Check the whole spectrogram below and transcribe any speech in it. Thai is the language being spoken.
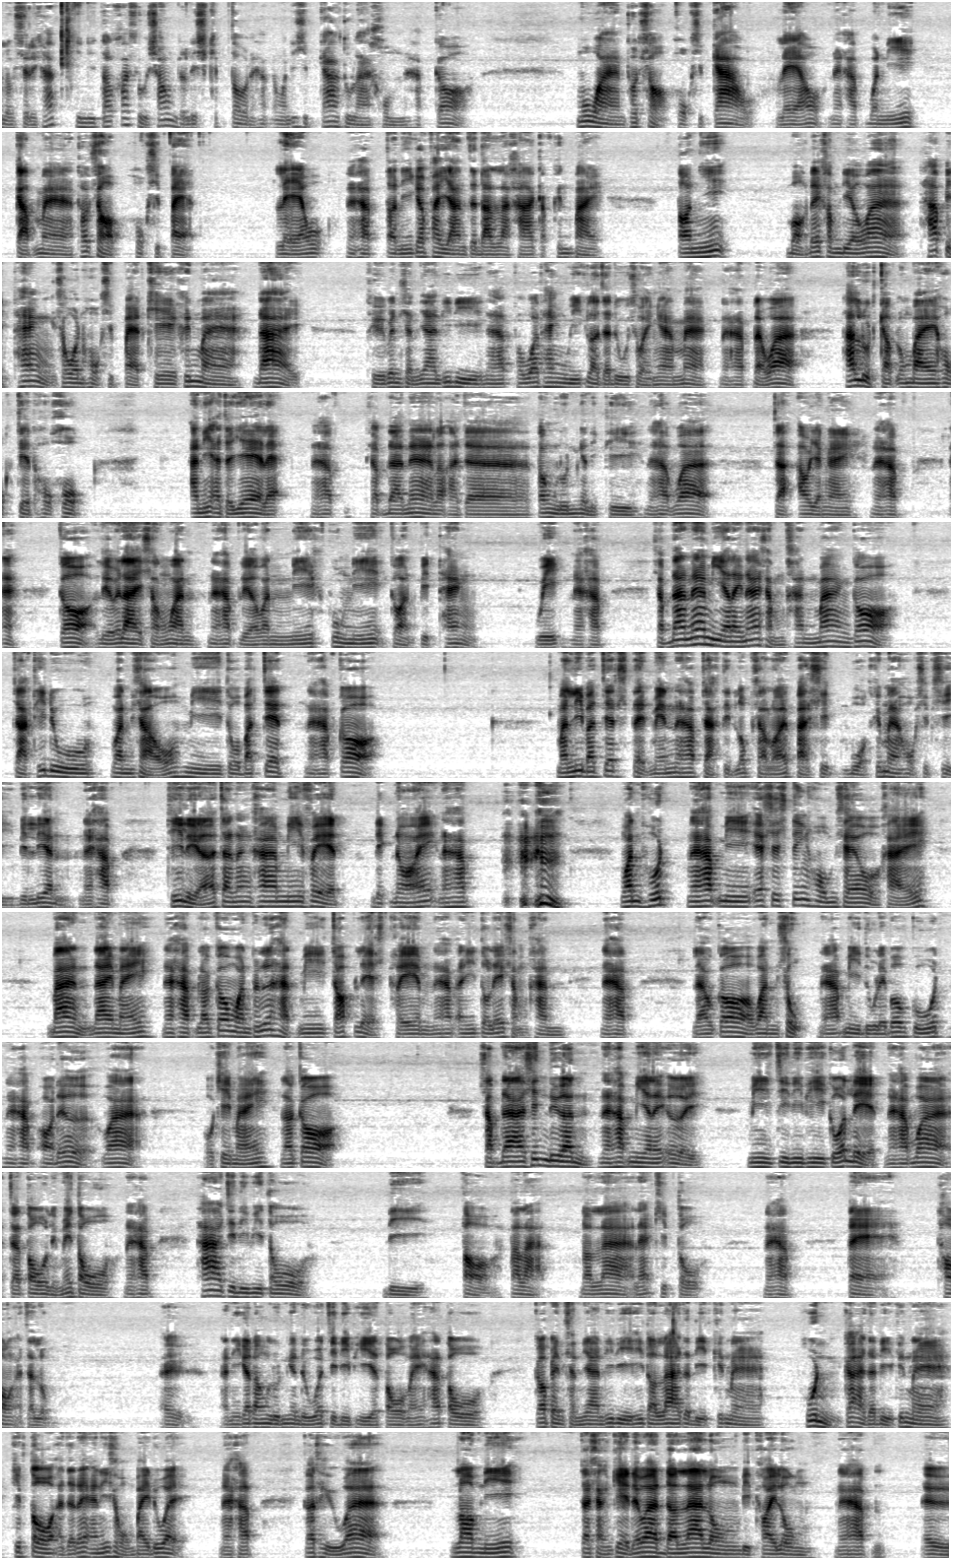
ฮัลโหลสวัสดีครับ ยินดีต้อนรับเข้าสู่ช่อง The Rich Crypto นะครับ ในวันที่ 19 ตุลาคมนะครับ ก็เมื่อวานทดสอบ 69 แล้วนะครับ วันนี้กลับมาทดสอบ 68 แล้วนะครับ ตอนนี้ก็พยายามจะดันราคากลับขึ้นไป ตอนนี้บอกได้คำเดียวว่า ถ้าปิดแท่งโซน 68K ขึ้นมาได้ ถือเป็นสัญญาณที่ดีนะครับ เพราะว่าแท่งวีคเราจะดูสวยงามมากนะครับ แต่ว่าถ้าหลุดกลับลงไป 67 66 อันนี้อาจจะแย่แล้วนะครับสัปดาห์หน้าเราอาจจะต้องลุ้นกันอีกทีนะครับว่าจะเอายังไงนะครับอะก็เหลือเวลาสองวันนะครับ เหลือวันนี้พรุ่งนี้ก่อนปิดแท่งวีคนะครับสัปดาห์หน้ามีอะไรน่าสำคัญบ้างก็ จากที่ดูวันเสาร์มีตัวบัตเจ็ตนะครับก็monthly budget statement นะครับ จากติดลบ 380 บวกขึ้นมา 64 billion นะครับ ที่เหลือจันทร์อังคารมีเฟดเด็กน้อยนะครับ วันพุธนะครับมี existing home sale ขายบ้านได้ไหมนะครับ แล้วก็วันพฤหัสมี jobless claim นะครับ อันนี้ตัวเลขสำคัญนะครับ แล้วก็วันศุกร์นะครับมี durable good นะครับ order ว่าโอเคไหม แล้วก็สัปดาห์สิ้นเดือนนะครับ มีอะไรเอ่ย มี GDP growth rate นะครับ ว่าจะโตหรือไม่โตนะครับ ถ้า GDP โตดีต่อตลาดดอลลาร์และคริปโตนะครับ แต่ทองอาจจะลง เออ อันนี้ก็ต้องลุ้นกันดูว่า GDP จะโตไหม ถ้าโตก็เป็นสัญญาณที่ดีที่ดอลลาร์จะดีดขึ้นมา หุ้นก็อาจจะดีดขึ้นมา คริปโตอาจจะได้อันนี้ส่งไปด้วยนะครับ ก็ถือว่ารอบนี้จะสังเกตได้ว่าดอลลาร์ลงบิตคอยลงนะครับ เออ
